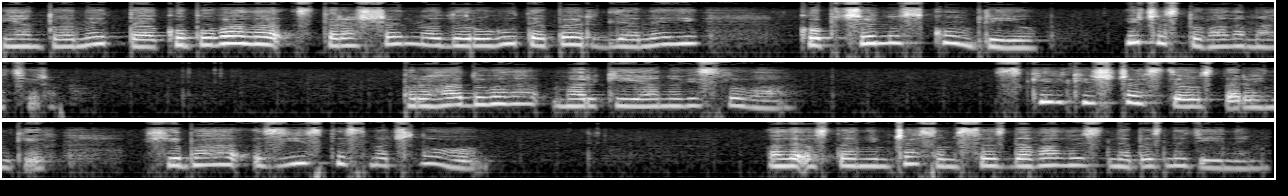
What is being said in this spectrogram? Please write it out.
І Антуанетта купувала страшенно дорогу тепер для неї копчену скумбрію і частувала матір. Пригадувала Маркіянові слова. Скільки щастя у стареньких, хіба з'їсти смачного? Але останнім часом все здавалось небезнадійним.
